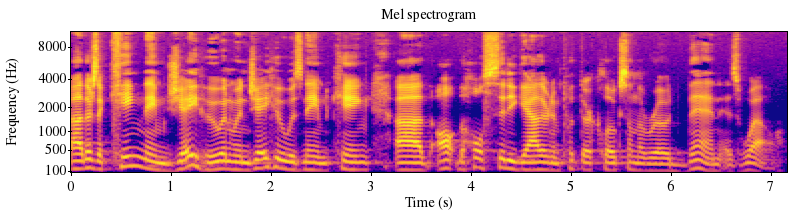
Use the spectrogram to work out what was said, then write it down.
uh, there's a king named Jehu, and when Jehu was named king, uh, all, the whole city gathered and put their cloaks on the road then as well.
